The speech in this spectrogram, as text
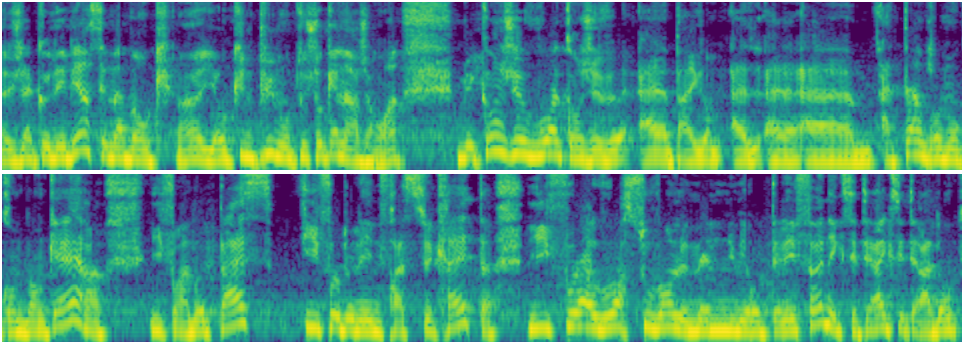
Euh, je la connais bien, c'est ma banque. Hein. Il n'y a aucune pub, on touche aucun argent. Hein. Mais quand je vois, quand je veux, par exemple, atteindre mon compte bancaire, il faut un mot de passe, il faut donner une phrase secrète, il faut avoir souvent le même numéro de téléphone, etc., etc. Donc,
